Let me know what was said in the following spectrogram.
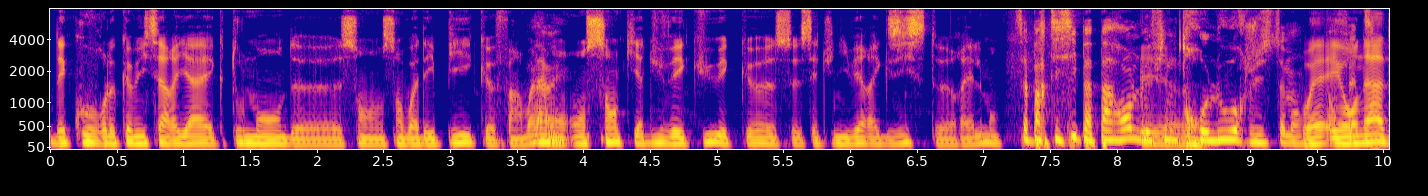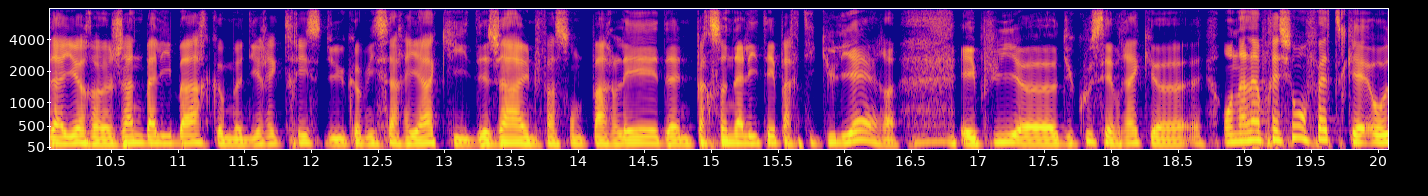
découvre le commissariat et que tout le monde euh, s'en- s'envoie des pics, enfin voilà, Ah ouais. on, on sent qu'il y a du vécu et que ce- cet univers existe euh, réellement. Ça participe à pas rendre le film euh, trop lourd justement. Ouais, et fait. on a d'ailleurs Jeanne Balibar comme directrice du commissariat qui déjà a une façon de parler, d'une personnalité particulière. Et puis, euh, du coup, c'est vrai que on a l'impression en fait qu'au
